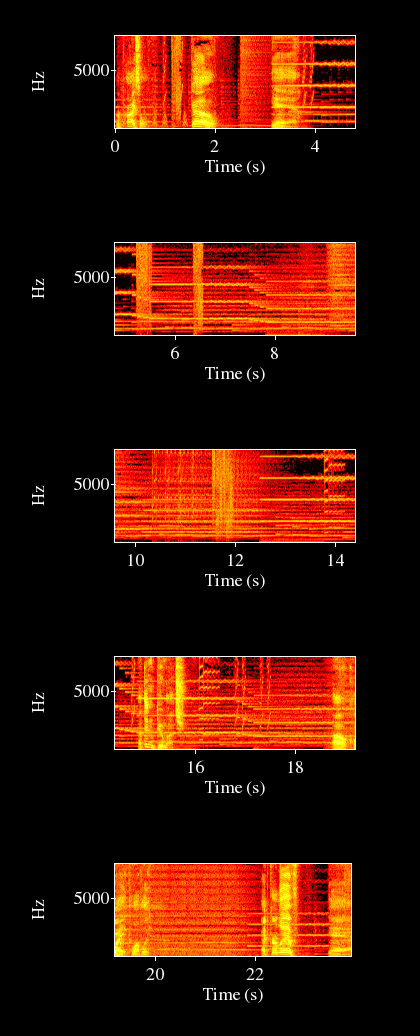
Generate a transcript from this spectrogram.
Reprisal. Go! Yeah. That didn't do much. Oh, Quake, lovely. Edgar live! Yeah.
